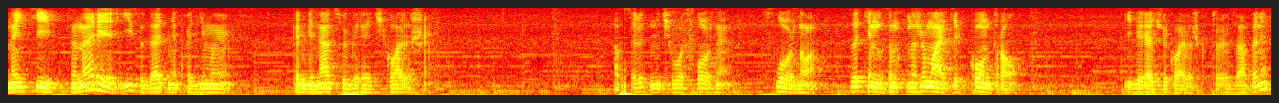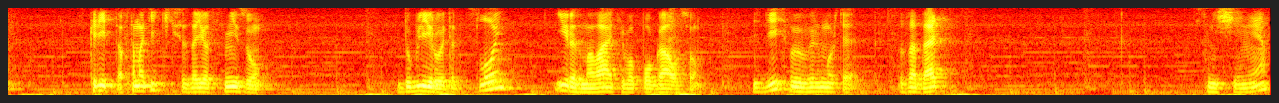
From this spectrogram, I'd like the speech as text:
найти сценарий и задать необходимую комбинацию горячей клавиши. Абсолютно ничего сложного. Затем нажимаете Ctrl и горячую клавишу, которую задали. Скрипт автоматически создает снизу, дублирует этот слой и размывает его по гауссу. Здесь вы можете задать смещение,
